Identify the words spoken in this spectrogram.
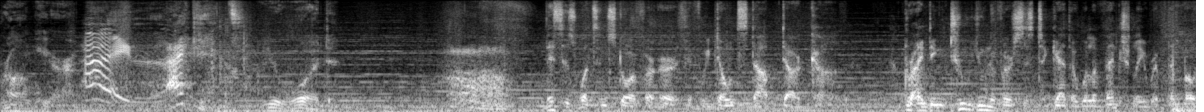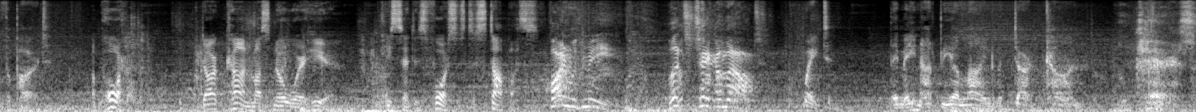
wrong here. I like it. You would. This is what's in store for Earth if we don't stop Dark Kahn. Grinding two universes together will eventually rip them both apart. A portal. Dark Kahn must know we're here. He sent his forces to stop us. Fine with me. Let's take him out. Wait, they may not be aligned with Dark Kahn. Who cares?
